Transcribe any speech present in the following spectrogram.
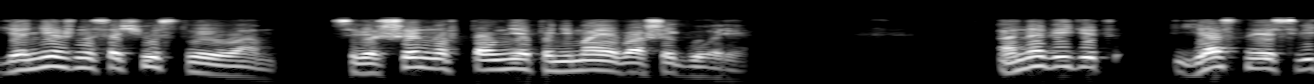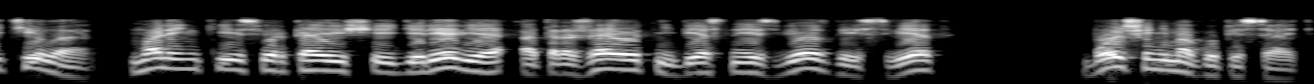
Я нежно сочувствую вам, совершенно вполне понимая ваше горе. Она видит Ясное светило, маленькие сверкающие деревья отражают небесные звезды и свет. Больше не могу писать.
